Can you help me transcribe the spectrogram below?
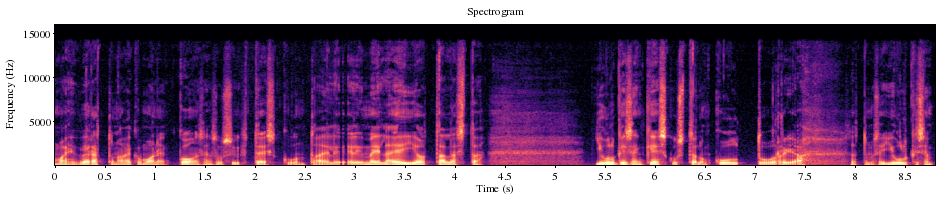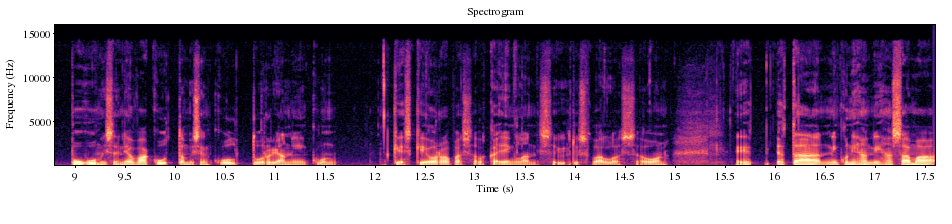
maihin verrattuna aika monen konsensusyhteiskunta, eli, eli meillä ei ole tällaista julkisen keskustelun kulttuuria, tämmöisen julkisen puhumisen ja vakuuttamisen kulttuuria niin kuin Keski-Euroopassa, vaikka Englannissa Yhdysvalloissa on. Et, ja tämä niin kuin ihan, ihan sama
